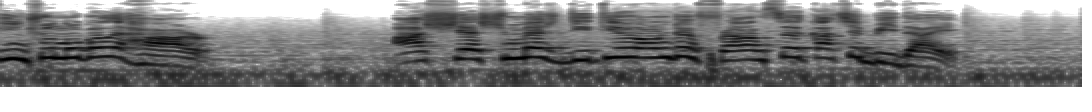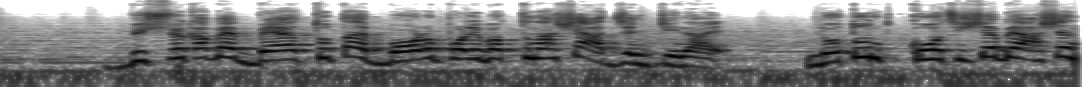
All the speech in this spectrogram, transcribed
তিন শূন্য গোলে হার। আর শেষ ম্যাচ দ্বিতীয় রাউন্ডে ফ্রান্সের কাছে বিদায়। বিশ্বকাপে ব্যর্থতায় বড় পরিবর্তন আসে আর্জেন্টিনায়। নতুন কোচ হিসেবে আসেন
